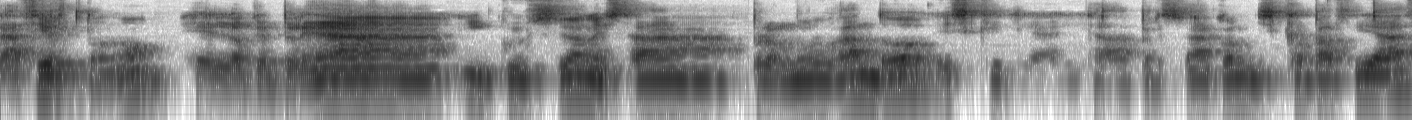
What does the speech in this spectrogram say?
el acierto, ¿no? Eh, lo que Plena Inclusión está promulgando es que cada persona con discapacidad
